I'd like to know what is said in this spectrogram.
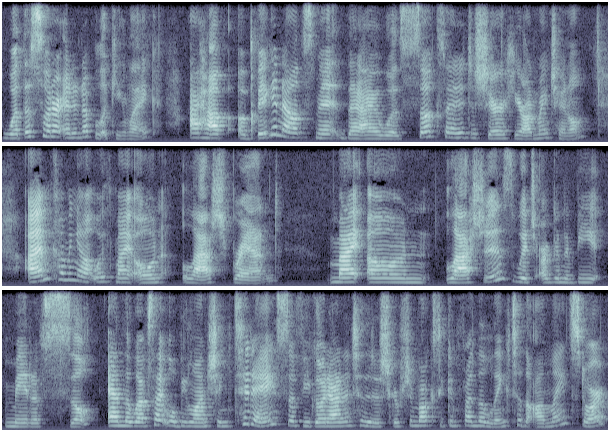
what the sweater ended up looking like, I have a big announcement that I was so excited to share here on my channel. I'm coming out with my own lash brand, my own lashes, which are going to be made of silk, and the website will be launching today, so if you go down into the description box, you can find the link to the online store.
